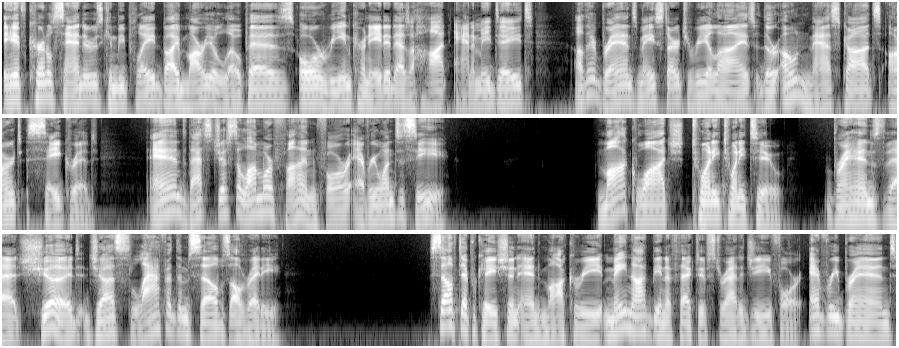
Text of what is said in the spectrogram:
If Colonel Sanders can be played by Mario Lopez or reincarnated as a hot anime date, other brands may start to realize their own mascots aren't sacred. And that's just a lot more fun for everyone to see. Mock Watch 2022 Brands that should just laugh at themselves already. Self deprecation and mockery may not be an effective strategy for every brand,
